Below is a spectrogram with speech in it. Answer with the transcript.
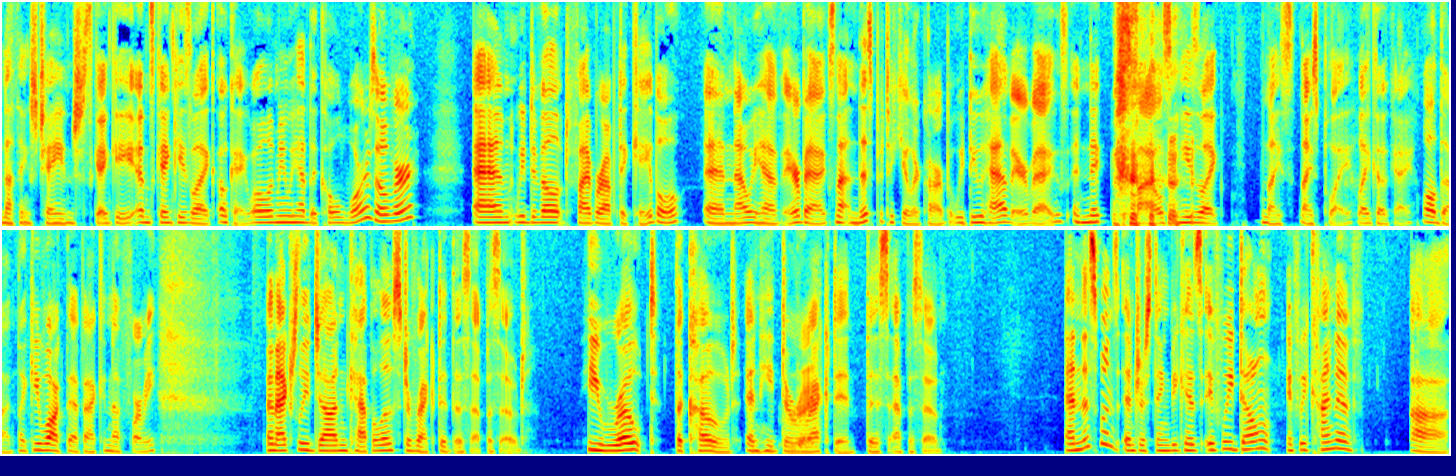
nothing's changed schanke. And schanke's like okay well i mean we had the cold wars over and we developed fiber optic cable and now we have airbags not in this particular car but we do have airbags. And nick smiles and he's like nice nice play. Like okay well done. Like you walked that back enough for me. And actually john kapelos directed this episode. He wrote the code and he directed this episode. And this one's interesting because if we don't if we kind of uh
